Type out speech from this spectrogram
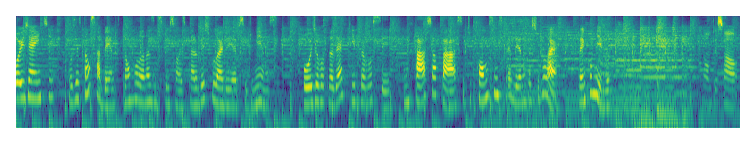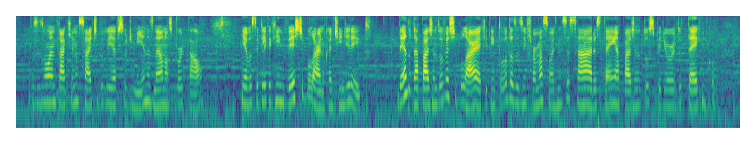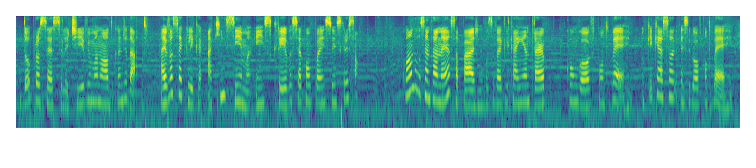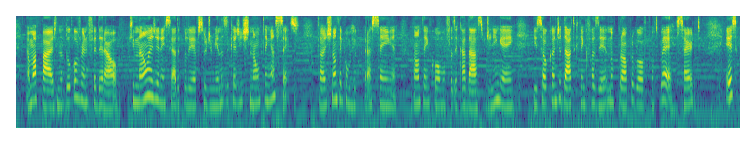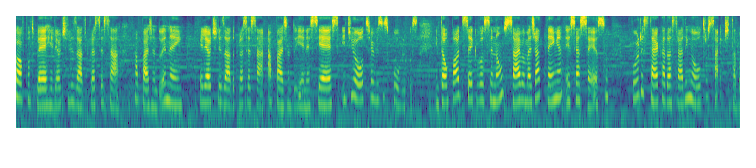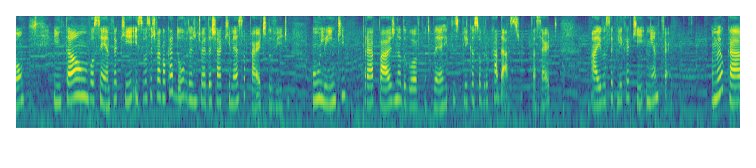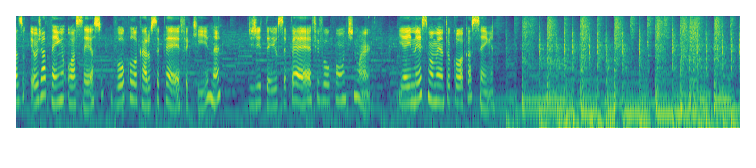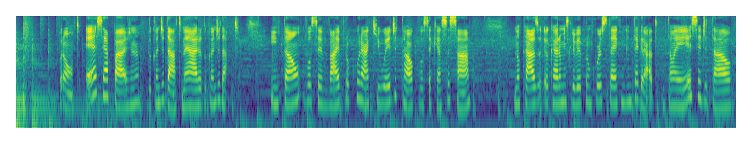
Oi, gente! Vocês estão sabendo que estão rolando as inscrições para o vestibular do IF Sul de Minas? Hoje eu vou trazer aqui para você um passo a passo de como se inscrever no vestibular. Vem comigo! Bom, pessoal, vocês vão entrar aqui no site do IF Sul de Minas, né, o nosso portal, e aí você clica aqui em vestibular no cantinho direito. Dentro da página do vestibular, aqui tem todas as informações necessárias, tem a página do superior, do técnico, do processo seletivo e o manual do candidato. Aí você clica aqui em cima em inscreva-se e acompanhe sua inscrição. Quando você entrar nessa página, você vai clicar em entrar com gov.br. O que, é essa, esse gov.br? É uma página do governo federal que não é gerenciada pelo IFSU de Minas e que a gente não tem acesso. Então a gente não tem como recuperar senha, não tem como fazer cadastro de ninguém. Isso é o candidato que tem que fazer no próprio gov.br, certo? Esse gov.br ele é utilizado para acessar a página do Enem, ele é utilizado para acessar a página do INSS e de outros serviços públicos. Então pode ser que você não saiba, mas já tenha esse acesso por estar cadastrado em outro site, tá bom? Então você entra aqui e se você tiver qualquer dúvida, a gente vai deixar aqui nessa parte do vídeo um link para a página do gov.br que explica sobre o cadastro, tá certo? Aí você clica aqui em entrar. No meu caso, eu já tenho o acesso, vou colocar o CPF aqui, né? Digitei o CPF e vou continuar. E aí nesse momento eu coloco a senha. Pronto, essa é a página do candidato, né, a área do candidato. Então você vai procurar aqui o edital que você quer acessar. No caso, eu quero me inscrever para um curso técnico integrado. Então é esse edital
